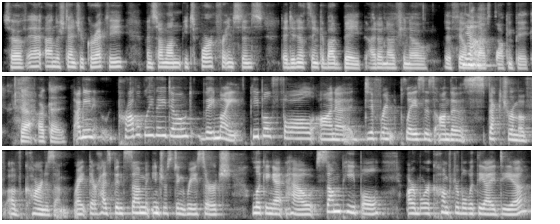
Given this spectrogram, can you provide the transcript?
So, if I understand you correctly, when someone eats pork, for instance, they do not think about Babe. I don't know if you know the film yeah. about the talking pig. Yeah, okay. I mean, probably they don't. They might. People fall on a different places on the spectrum of, of carnism, right? There has been some interesting research looking at how some people are more comfortable with the idea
